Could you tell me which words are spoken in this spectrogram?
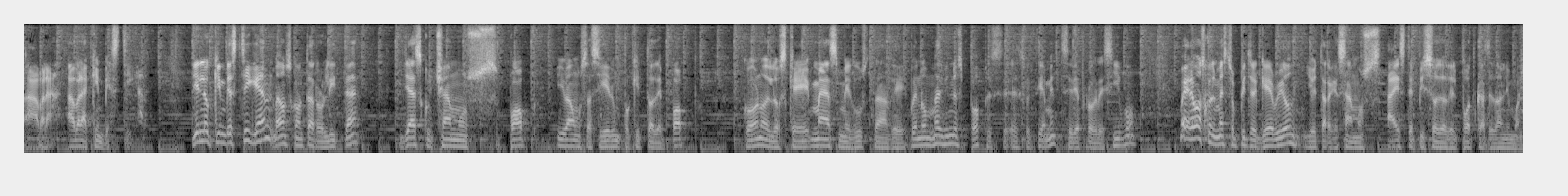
habrá, habrá que investigar. Y en lo que investigan, vamos con otra rolita. Ya escuchamos pop y vamos a seguir un poquito de pop con uno de los que más me gusta de... Bueno, más bien no es pop, es, efectivamente, sería progresivo. Bueno, vamos con el maestro Peter Gabriel y ahorita regresamos a este episodio del podcast de Don Limón.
